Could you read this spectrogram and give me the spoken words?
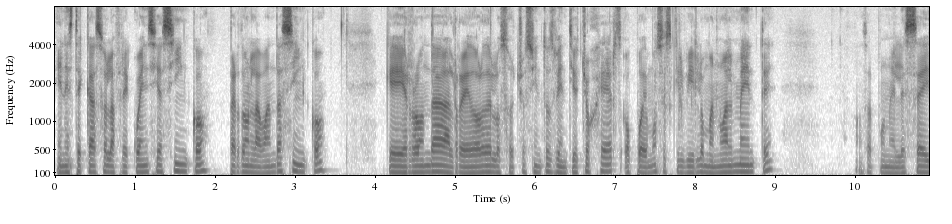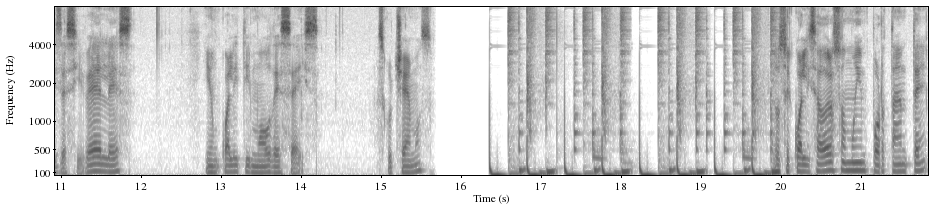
En este caso la frecuencia 5 perdón la banda 5 que ronda alrededor de los 828 Hz o podemos escribirlo manualmente. Vamos a ponerle 6 decibeles y un Quality Mode de 6. Escuchemos. Los ecualizadores son muy importantes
